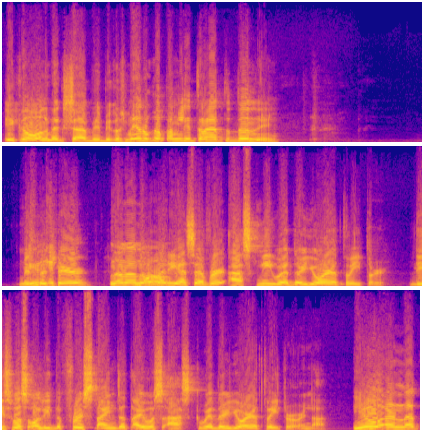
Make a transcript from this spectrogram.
ikaw ang nagsabi because meron ka pang litrato doon eh. Mr. it- Chair, No, no, no. nobody has ever asked me whether you are a traitor. This was only the first time that I was asked whether you are a traitor or not. You are not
